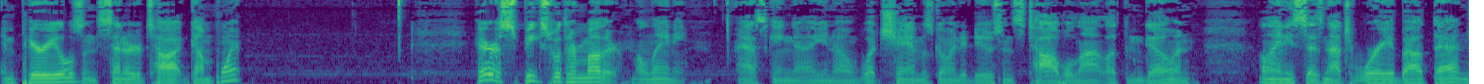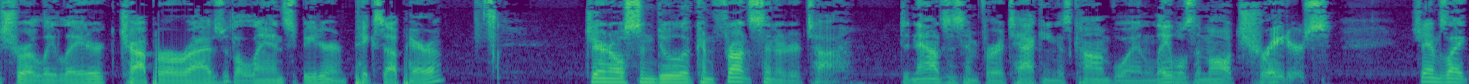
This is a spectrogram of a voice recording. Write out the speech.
Imperials and Senator Ta at gunpoint. Hera speaks with her mother, Eleni, asking, uh, you know, what Cham is going to do since Ta will not let them go, and Eleni says not to worry about that, and shortly later, Chopper arrives with a land speeder and picks up Hera. General Syndulla confronts Senator Ta, denounces him for attacking his convoy, and labels them all traitors. Cham's like,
